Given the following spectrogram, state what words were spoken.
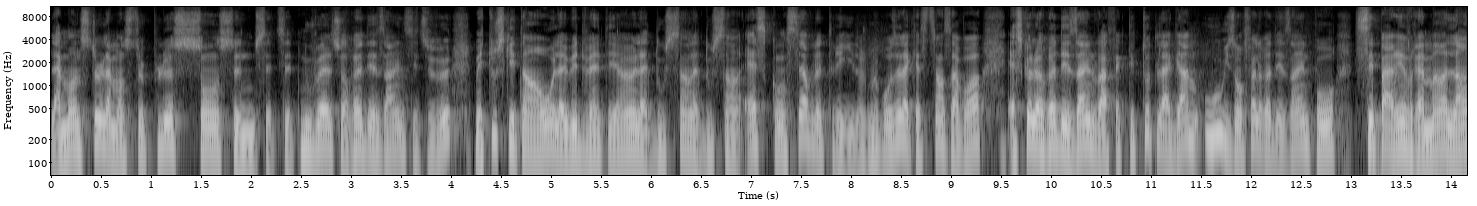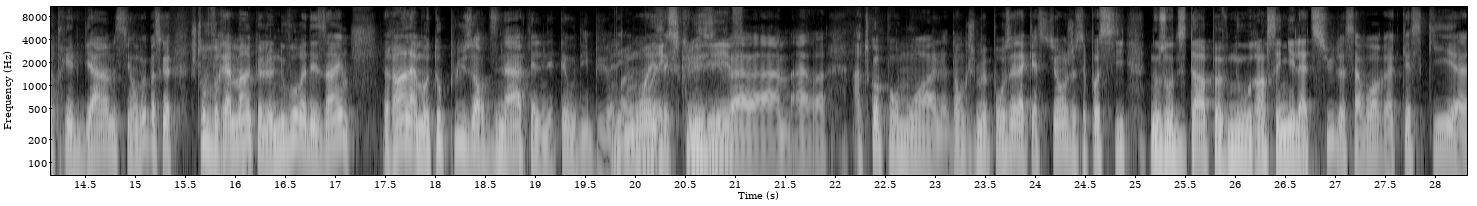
la Monster, la Monster Plus sont ce- cette, cette nouvelle, ce redesign, si tu veux, mais tout ce qui est en haut, la 821, la 1200, la 1200S, conserve le treillis. Donc, je me posais la question à savoir, est-ce que le redesign va affecter toute la gamme ou ils ont fait le redesign pour séparer vraiment l'entrée de gamme, si on veut? Parce que je trouve vraiment que le nouveau redesign rend la moto plus ordinaire qu'elle n'était au début. Elle est Ouais, moins moins exclusive, exclusive. à- à- à- en tout cas pour moi. là. Donc, je me posais la question, je ne sais pas si nos auditeurs peuvent nous renseigner là-dessus, là, savoir euh, qu'est-ce qui est... euh,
